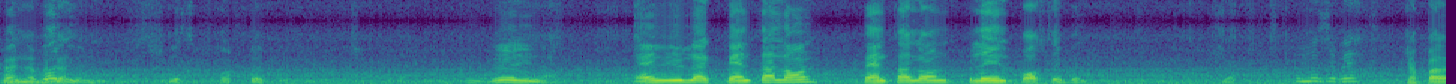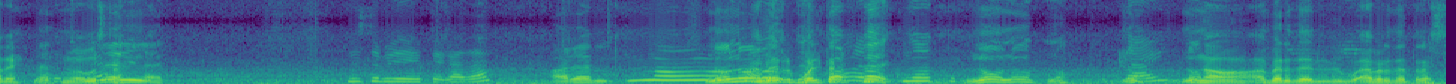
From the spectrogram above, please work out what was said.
No, One- ¿verdad? one minute. Yes, perfect. Very nice. And you like pantalon? Pantalon plain possible. ¿Cómo se ve? Está padre. Me gusta. Very nice. ¿No se ve pegada? Ahora, No, no, no, a no, ver, vuelta. No, No, no, no. No, no. No, a ver, del, a ver de atrás.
